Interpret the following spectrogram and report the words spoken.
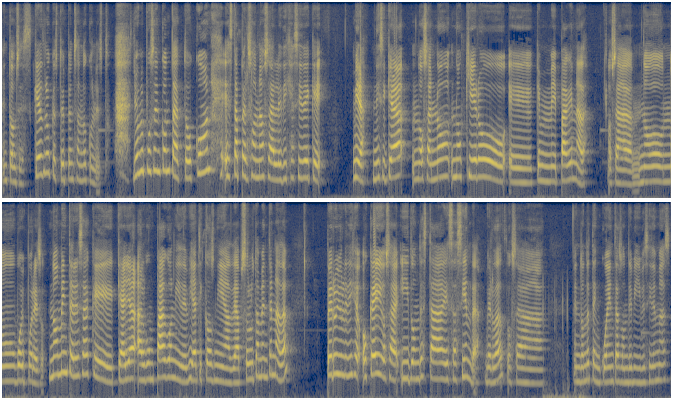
entonces, ¿qué es lo que estoy pensando con esto? Yo me puse en contacto con esta persona, o sea, le dije así de que, mira, ni siquiera, o sea, no, no quiero eh, que me pague nada. O sea, no, no voy por eso. No me interesa que, que haya algún pago ni de viáticos ni de absolutamente nada. Pero yo le dije, ok, o sea, ¿y dónde está esa hacienda? ¿Verdad? O sea, ¿en dónde te encuentras? ¿Dónde vives y demás?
